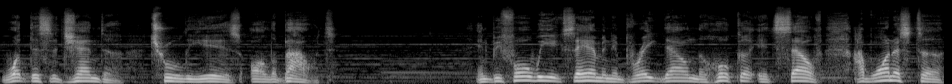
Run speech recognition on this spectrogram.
what this agenda truly is all about. And before we examine and break down the hookah itself, I want us to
